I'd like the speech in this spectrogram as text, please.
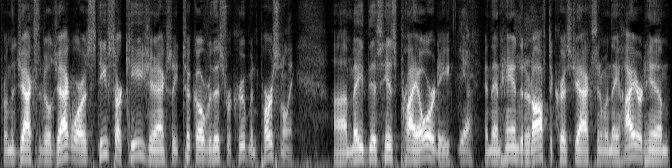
from the Jacksonville Jaguars, Steve Sarkisian actually took over this recruitment personally, uh, made this his priority, Yeah. and then handed it off to Chris Jackson when they hired him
